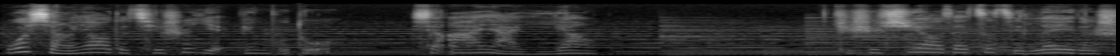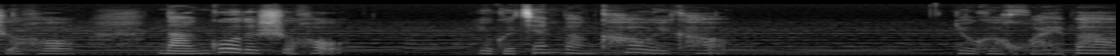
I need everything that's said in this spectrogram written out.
我想要的其实也并不多，像阿雅一样，只是需要在自己累的时候、难过的时候。有个肩膀靠一靠，有个怀抱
